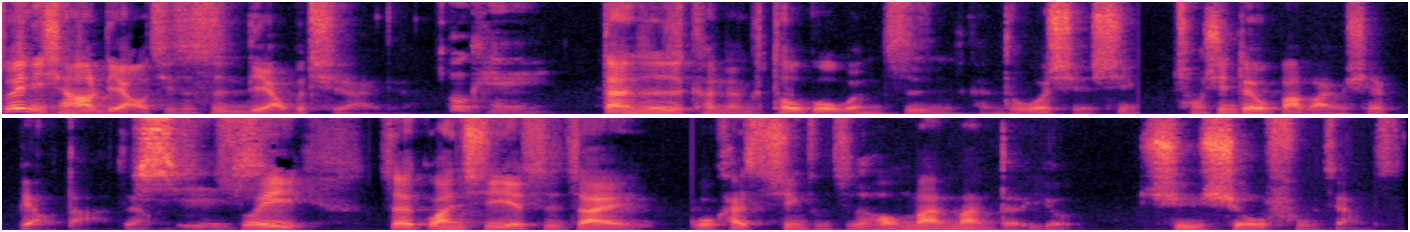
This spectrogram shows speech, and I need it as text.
所以你想要聊，其实是聊不起来的。OK，但是可能透过文字，可能透过写信，重新对我爸爸有些表达，这样子。是，所以这关系也是在我开始信主之后，慢慢的有去修复这样子。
